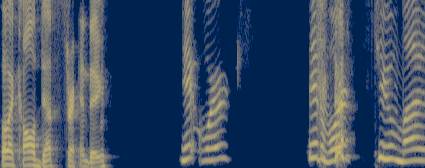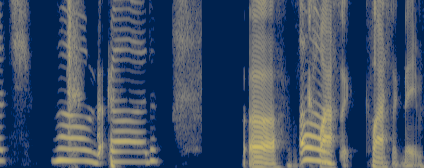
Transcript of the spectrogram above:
That's what I call Death Stranding. It works. It works too much. Oh God. Uh, it's a Oh. classic, classic name.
